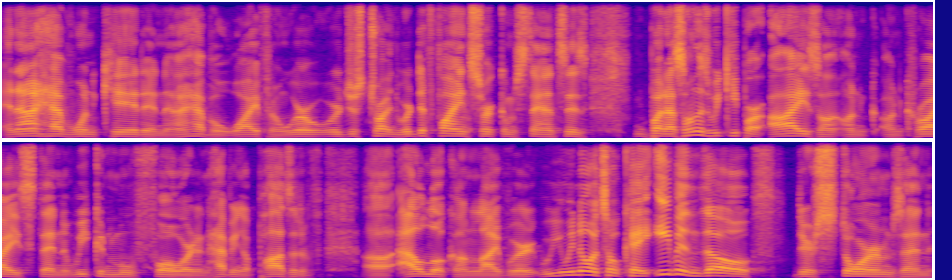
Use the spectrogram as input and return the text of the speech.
and I have one kid, and I have a wife, and we're we're just trying. We're defying circumstances, but as long as we keep our eyes on on, on Christ, then we can move forward and having a positive uh, outlook on life. Where we, we know it's okay, even though there's storms and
